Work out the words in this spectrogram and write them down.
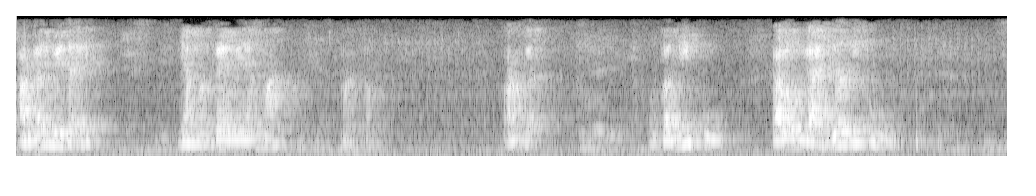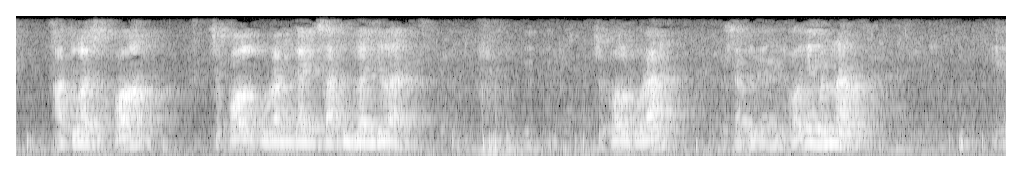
harganya beda ya yang mentah sama yang mah matang. Paham nggak? Bukan nipu. Kalau ganjel itu aturan sekolah, sekolah kurang gan, satu ganjelan. Sekolah kurang satu ganjelan. Oh ini benar. Ya.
